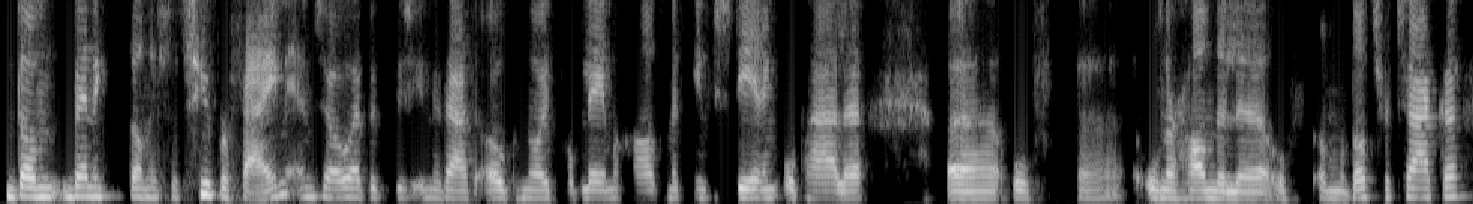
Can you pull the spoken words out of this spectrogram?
dan, ben ik, dan is dat super fijn. En zo heb ik dus inderdaad ook nooit problemen gehad met investering ophalen of onderhandelen of allemaal dat soort zaken.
